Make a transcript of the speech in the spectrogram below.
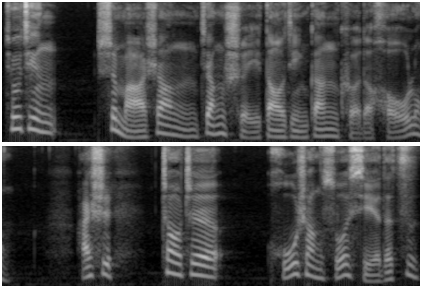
究竟是马上将水倒进干渴的喉咙，还是照这壶上所写的字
